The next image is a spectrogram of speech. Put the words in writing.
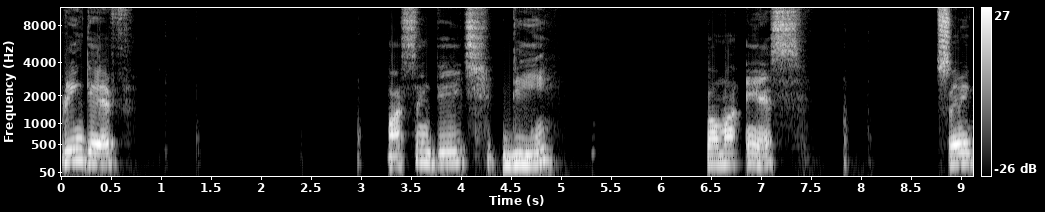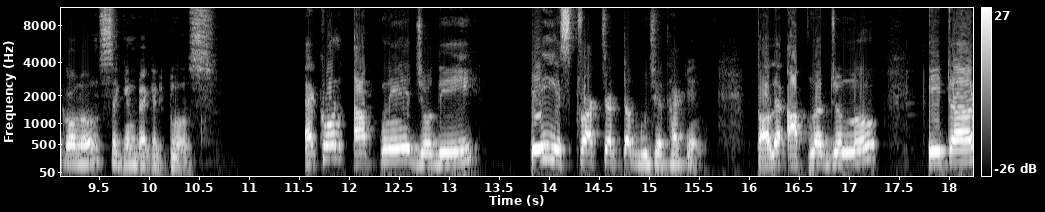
print f percentage d comma s semicolon second bracket close এখন আপনি যদি এই স্ট্রাকচারটা বুঝে থাকেন, তাহলে আপনার জন্য এটার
